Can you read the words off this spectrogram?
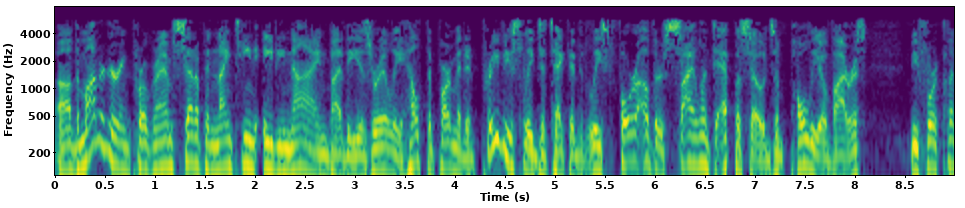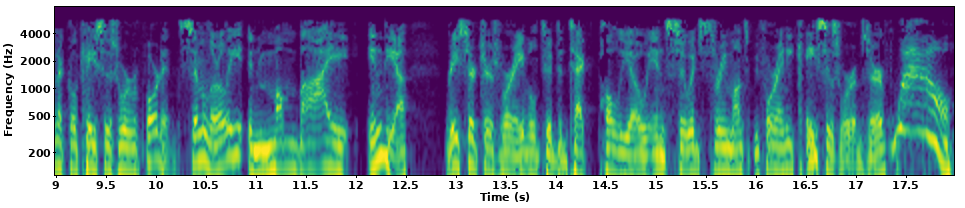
Uh, the monitoring program set up in 1989 by the Israeli Health Department had previously detected at least four other silent episodes of polio virus before clinical cases were reported. Similarly, in Mumbai, India, researchers were able to detect polio in sewage three months before any cases were observed. Wow.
